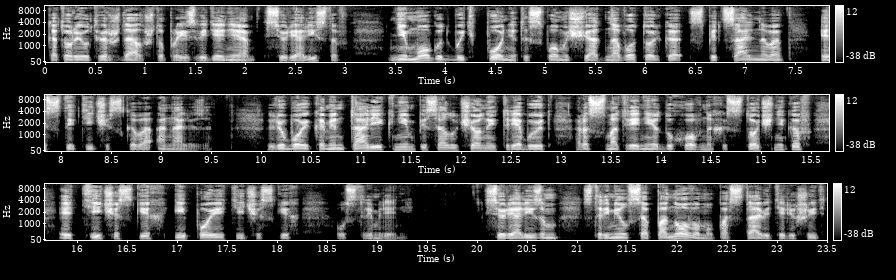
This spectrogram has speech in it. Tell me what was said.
который утверждал, что произведения сюрреалистов не могут быть поняты с помощью одного только специального эстетического анализа. Любой комментарий к ним, писал ученый, требует рассмотрения духовных источников, этических и поэтических устремлений. Сюрреализм стремился по-новому поставить и решить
